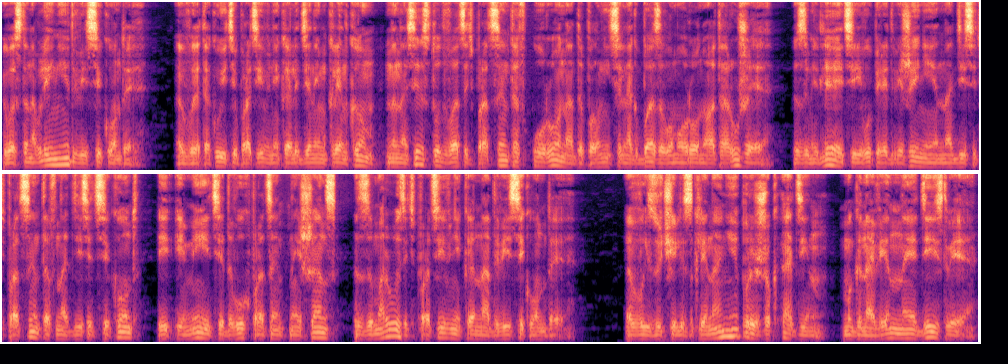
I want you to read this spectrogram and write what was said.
Восстановление – 2 секунды. Вы атакуете противника ледяным клинком, нанося 120% урона дополнительно к базовому урону от оружия, замедляете его передвижение на 10% на 10 секунд и имеете двухпроцентный шанс заморозить противника на 2 секунды. Вы изучили заклинание «Прыжок 1». Мгновенное действие.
